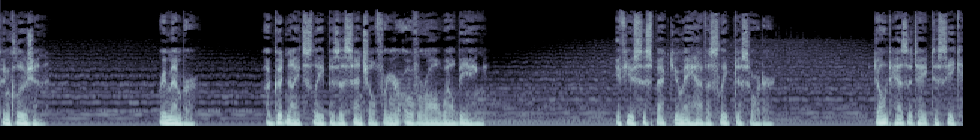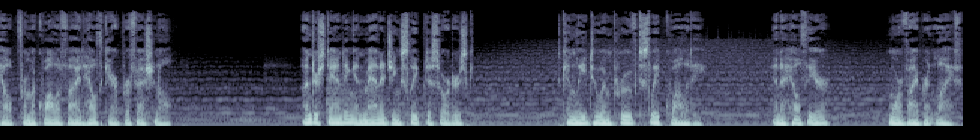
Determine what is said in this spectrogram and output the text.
Conclusion Remember, a good night's sleep is essential for your overall well being. If you suspect you may have a sleep disorder, don't hesitate to seek help from a qualified healthcare professional. Understanding and managing sleep disorders can lead to improved sleep quality and a healthier, more vibrant life.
